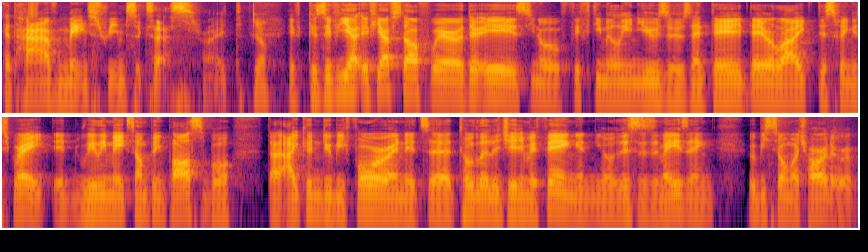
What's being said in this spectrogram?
that have mainstream success right? Yeah. If because if you if you have stuff where there is you know 50 million users and they they're like this thing is great. It really makes something possible that i couldn't do before and it's a totally legitimate thing and you know this is amazing it would be so much harder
